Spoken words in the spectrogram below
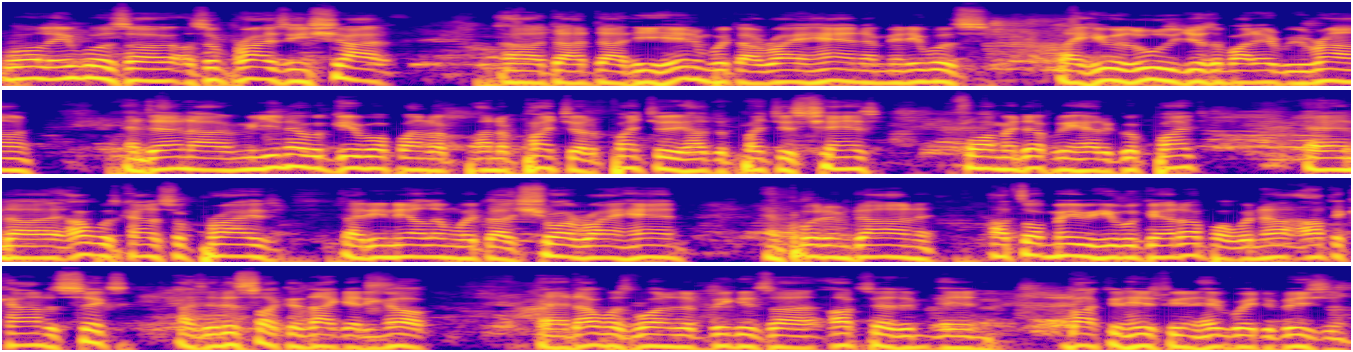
Well, it was a, a surprising shot uh, that that he hit him with that right hand. I mean, it was like he was losing just about every round. And then um, you never give up on the on the puncher. The puncher has the puncher's chance. Foreman definitely had a good punch, and uh, I was kind of surprised that he nailed him with a short right hand and put him down. I thought maybe he would get up, but when out the count of six, I said this sucker's not getting up and that was one of the biggest uh, upsets in, in, boxing history in the heavyweight division.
